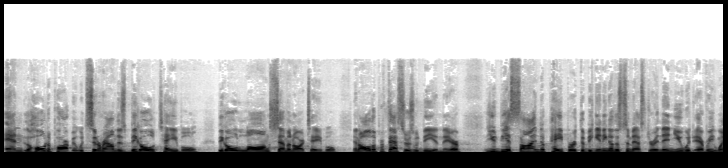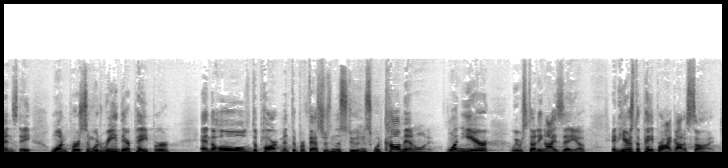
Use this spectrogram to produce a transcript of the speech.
and the whole department would sit around this big old table, big old long seminar table, and all the professors would be in there. You'd be assigned a paper at the beginning of the semester and then you would, every Wednesday, one person would read their paper and the whole department, the professors and the students would comment on it. One year we were studying Isaiah and here's the paper I got assigned.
